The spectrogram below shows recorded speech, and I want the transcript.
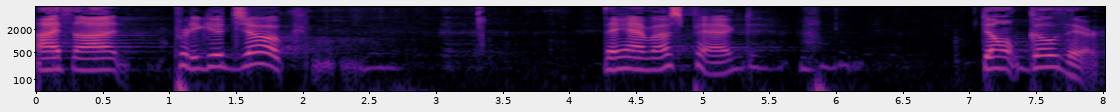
I thought, pretty good joke. They have us pegged. Don't go there.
